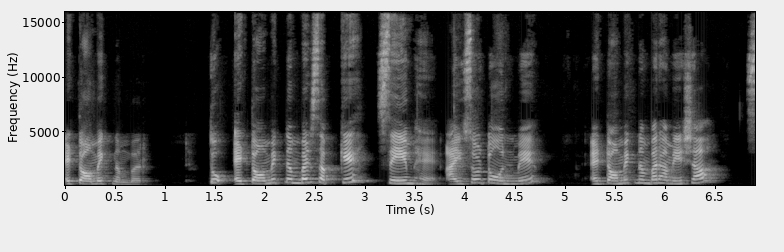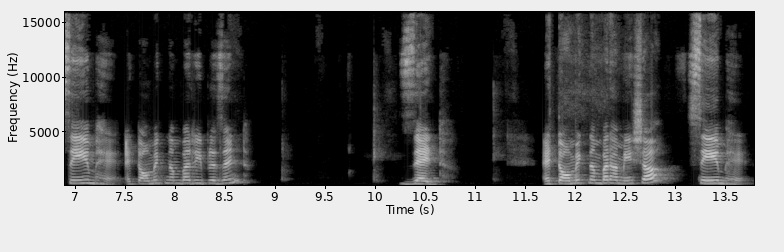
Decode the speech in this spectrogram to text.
एटॉमिक नंबर तो एटॉमिक नंबर सबके सेम है. आइसोटोन में एटॉमिक नंबर हमेशा सेम है. Atomic number represent Z. Atomic number हमेशा सेम है.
